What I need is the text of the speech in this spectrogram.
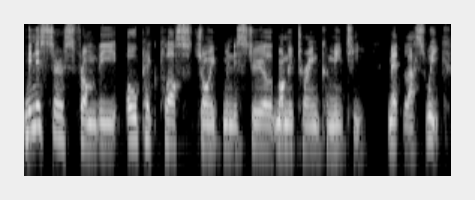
Ministers from the OPEC Plus Joint Ministerial Monitoring Committee met last week.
